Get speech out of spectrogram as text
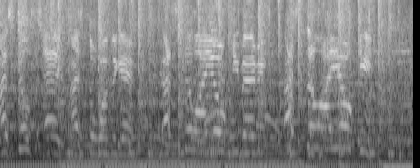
I still, hey, I still won the game. That's still Ioki, baby. That's still Ioki.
